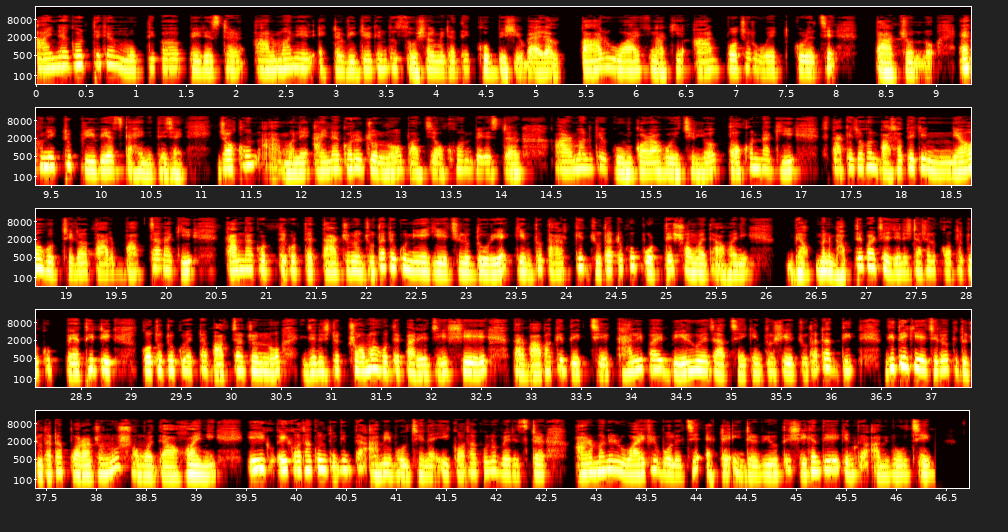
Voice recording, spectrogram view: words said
আয়নাঘর থেকে মুক্তি পাওয়া পেরেস্টার আরমানের একটা ভিডিও কিন্তু সোশ্যাল মিডিয়াতে খুব বেশি ভাইরাল। তার ওয়াইফ নাকি আট বছর ওয়েট করেছে তার জন্য। এখন একটু প্রিভিয়াস কাহিনীতে যাই। যখন মানে আয়নাঘরের জন্য বা যখন ব্যারিস্টার আরমানকে গুম করা হয়েছিল, তখন নাকি তাকে যখন বাসা থেকে নেওয়া হচ্ছিল, তার বাচ্চা নাকি কান্না করতে, করতে তার জন্য জুতাটুকু নিয়ে গিয়েছিল দৌড়িয়ে কিন্তু তাকে জুতাটুকু পরতে সময় দেওয়া হয়নি। মানে ভাবতে পারছে জিনিসটা আসলে কতটুকু প্যাথেটিক, কতটুকু একটা বাচ্চার জন্য জিনিসটা ট্রমা হতে পারে যে সে তার বাবাকে দেখছে খালি পায়ে বের হয়ে যাচ্ছে কিন্তু সে জুতাটা দিতে গিয়েছিল কিন্তু জুতাটা পরার জন্য সময় দেওয়া হয়নি। এই এই কথাগুলো তো কিন্তু আমি বলছি না। এই কথাগুলো ব্যারিস্টার আরমানের ওয়াইফই বলেছে একটা ইন্টারভিউতে। সেখান থেকে কিন্তু আমি বলছি।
